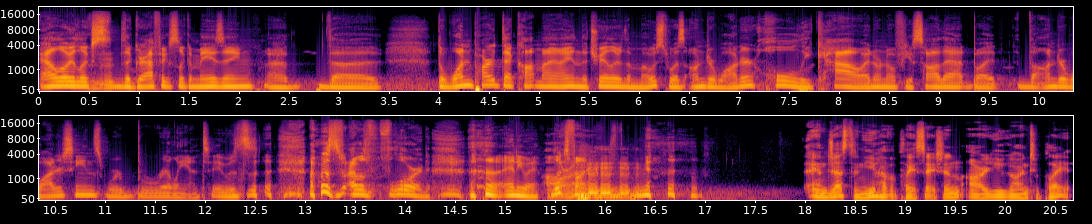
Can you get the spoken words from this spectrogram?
Aloy looks Mhm. the graphics look amazing. Uh, the the one part that caught my eye in the trailer the most was underwater. Holy cow! I don't know if you saw that, but the underwater scenes were brilliant. It was I was I was floored. anyway, All looks right. fun. And Justin, you have a PlayStation. Are you going to play it?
